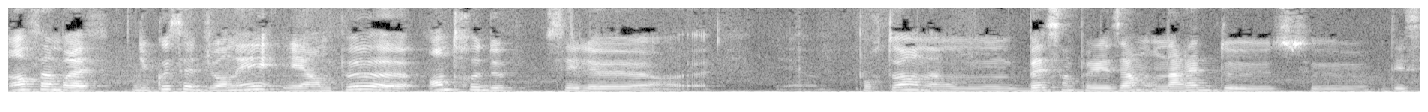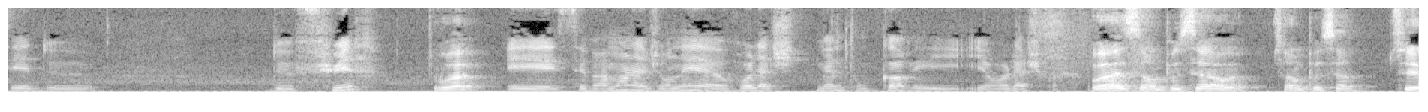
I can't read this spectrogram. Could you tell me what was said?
Enfin bref, du coup cette journée est un peu euh, entre deux. C'est le euh, pour toi on, baisse un peu les armes, on arrête de se d'essayer de de fuir. Ouais. Et c'est vraiment la journée relâche. Même ton corps il, relâche quoi. Ouais, c'est un peu ça, ouais. C'est un peu ça. C'est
